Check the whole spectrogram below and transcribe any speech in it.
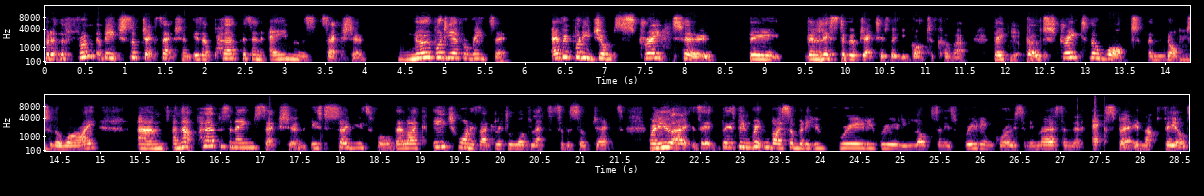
but at the front of each subject section is a purpose and aims section nobody ever reads it everybody jumps straight to the the list of objectives that you've got to cover. They yep. go straight to the what and not mm. to the why. Um, and that purpose and aim section is so beautiful. They're like each one is like a little love letter to the subject. When you like, it, has been written by somebody who really, really loves and is really engrossed and immersed and an expert in that field,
